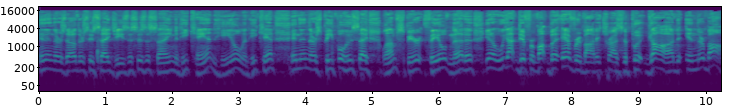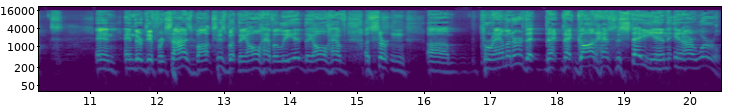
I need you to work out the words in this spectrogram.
And then there's others who say Jesus is the same and he can heal and he can. And then there's people who say, well, I'm spirit filled and that, you know, we got different boxes, but everybody tries to put God in their box and and they're different size boxes, but they all have a lid. They all have a certain um, parameter that, that, that God has to stay in in our world.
